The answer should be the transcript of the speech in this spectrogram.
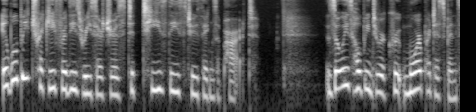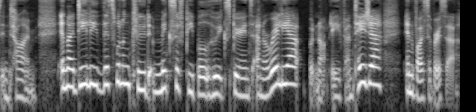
it will be tricky for these researchers to tease these two things apart. Zoe's hoping to recruit more participants in time, and ideally, this will include a mix of people who experience anauralia but not aphantasia, and vice versa.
